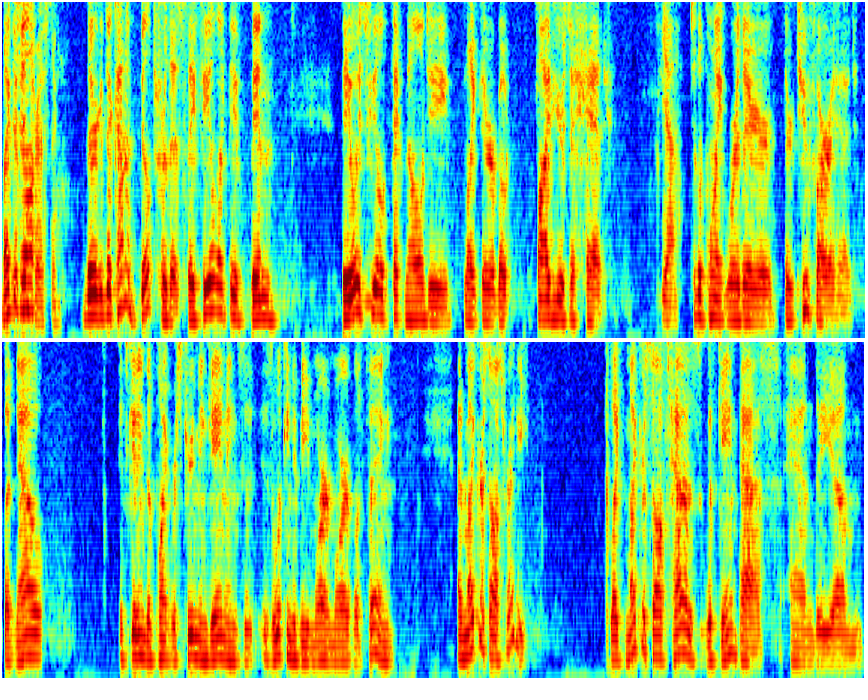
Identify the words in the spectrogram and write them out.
It's Microsoft, interesting. they're they're kind of built for this. They feel like they've been, they always feel technology like they're about five years ahead Yeah, to the point where they're they're too far ahead. But now it's getting to the point where streaming gaming is, is looking to be more and more of a thing, and Microsoft's ready. Like Microsoft has with Game Pass and the um,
